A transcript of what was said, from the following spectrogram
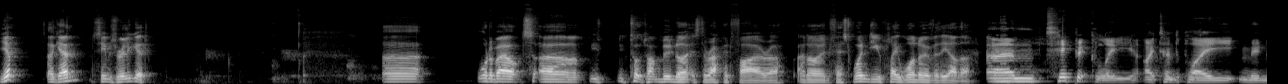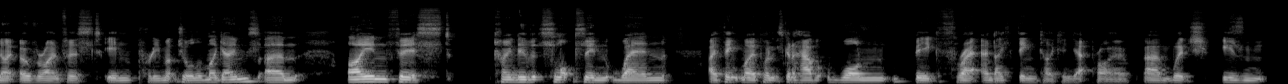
Yep, again, seems really good. Uh, what about uh, you, you, talked about Moon Knight as the rapid firer and Iron Fist? When do you play one over the other? Um, typically, I tend to play Moon Knight over Iron Fist in pretty much all of my games. Um, Iron Fist kind of slots in when I think my opponent's going to have one big threat, and I think I can get Prio, um, which isn't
